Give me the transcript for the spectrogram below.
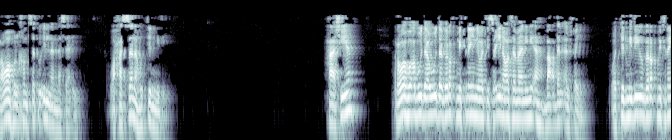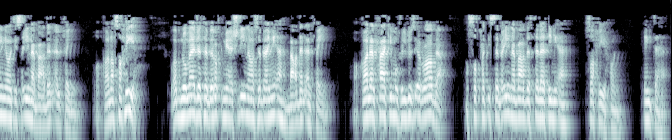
رواه الخمسة إلا النسائي وحسنه الترمذي. حاشية. رواه أبو داود برقم 92 وثمانمائة بعد الألفين والترمذي برقم 92 بعد الألفين وقال صحيح وابن ماجة برقم 20 وسبعمائة بعد الألفين وقال الحاكم في الجزء الرابع الصفحة السبعين بعد الثلاثمائة صحيح انتهى.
